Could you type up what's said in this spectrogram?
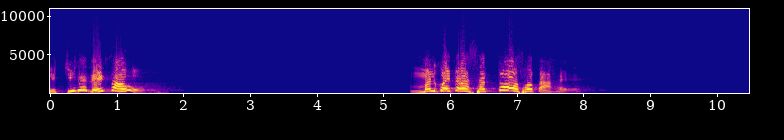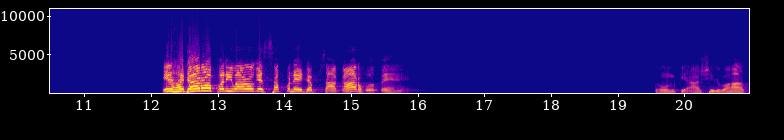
ये चीज़ें देखता हूँ। मन को इतना संतोष होता है। इन हज़ारों परिवारों के सपने जब साकार होते हैं तो उनके आशीर्वाद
